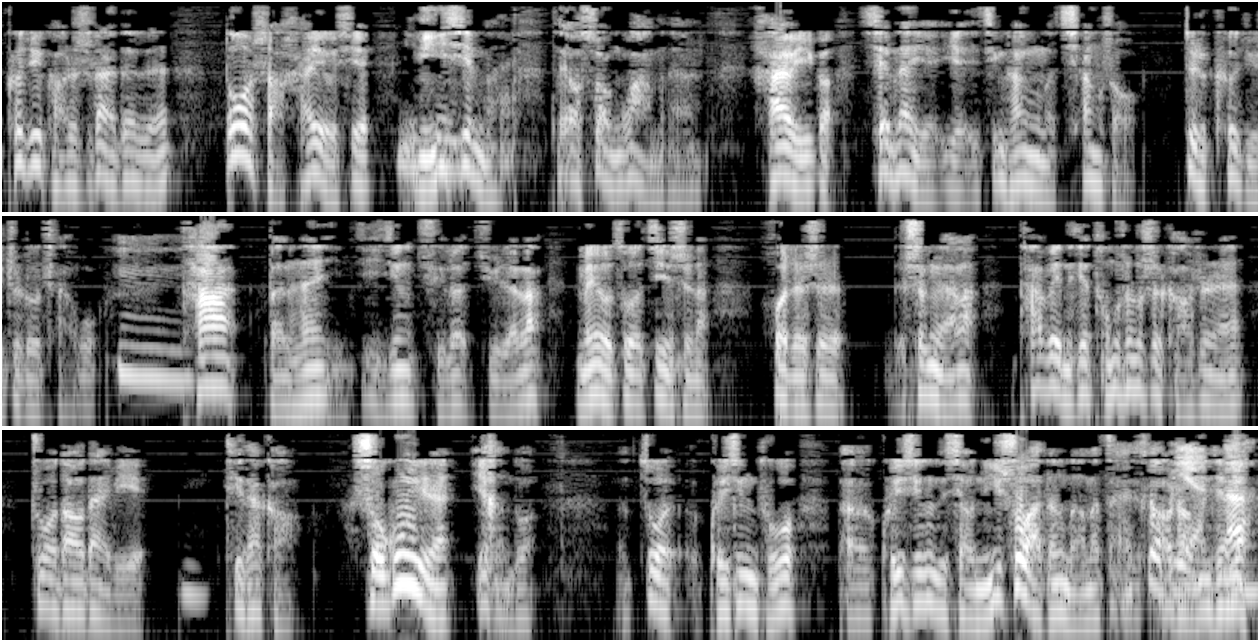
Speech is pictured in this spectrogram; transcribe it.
科举考试时代的人，多少还有些迷信嘛，他要算卦嘛。他还有一个，现在也也经常用的枪手。这是科举制度的产物。嗯，他本身已经取了举人了，没有做进士呢，或者是生员了。他为那些同生试考试人捉刀代笔，嗯，替他考。手工艺人也很多，做魁星图、呃魁星的小泥塑啊等等的，在考场门前的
